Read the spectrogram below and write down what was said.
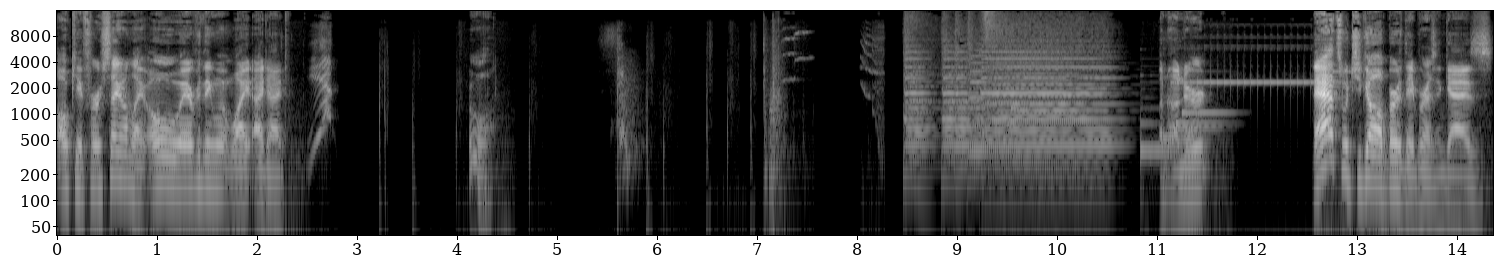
Okay, for a second I'm like, oh, everything went white. I died. That's what you call a birthday present, guys.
